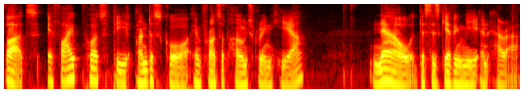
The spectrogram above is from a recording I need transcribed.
but if I put the underscore in front of home screen here, now this is giving me an error.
